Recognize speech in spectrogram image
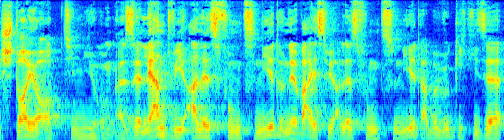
Steueroptimierung. Also er lernt, wie alles funktioniert und er weiß, wie alles funktioniert, aber wirklich diese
